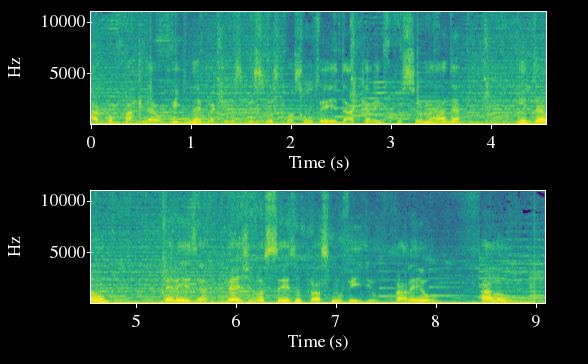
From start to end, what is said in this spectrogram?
a compartilhar o vídeo, né? Para que as pessoas possam ver, dar aquela impulsionada. Então, beleza. Vejo vocês no próximo vídeo. Valeu, falou!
